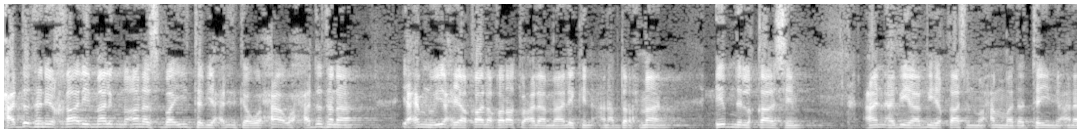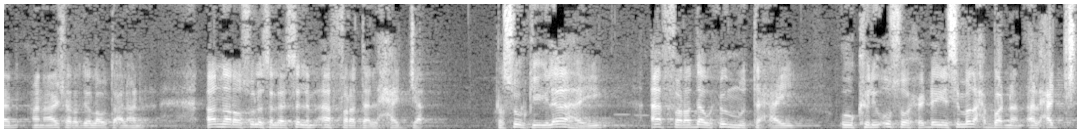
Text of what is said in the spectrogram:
Xadaanii khaali malik bnu anas baa ii tabiya xadiidka xadaana yaxya bnu yaxya qaala qara'tu cala malikin can cabdiraxmaan ibn اlqasim can abihi abihi qasim muxamed ataymi can caaisha radi allahu tacala anha ana rasul sal slam afrada alxaja rasuulkii ilaahay afrada wuxuu mutaxay oo keli u soo xidhay si madax bannaan alxaj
